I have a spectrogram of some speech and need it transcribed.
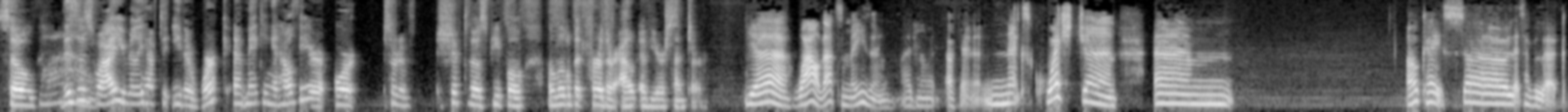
So wow. this is why you really have to either work at making it healthier or sort of shift those people a little bit further out of your center. Yeah. Wow, that's amazing. I had no okay. Next question. Um Okay, so let's have a look.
